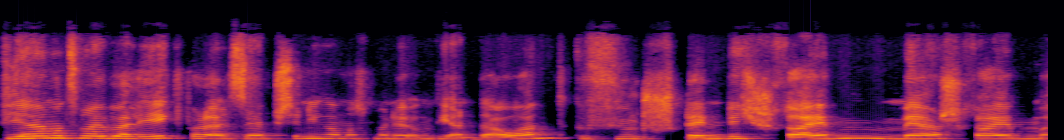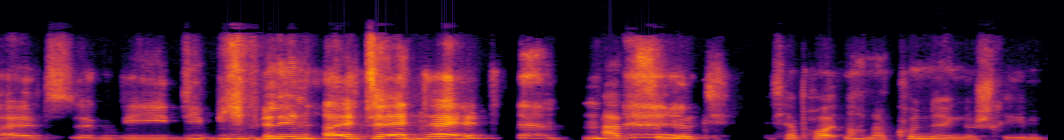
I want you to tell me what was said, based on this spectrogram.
Wir haben uns mal überlegt, weil als Selbstständiger muss man ja irgendwie andauernd, gefühlt ständig schreiben, mehr schreiben, als irgendwie die Bibelinhalte enthält. Absolut. Ich habe heute noch einer Kundin geschrieben,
